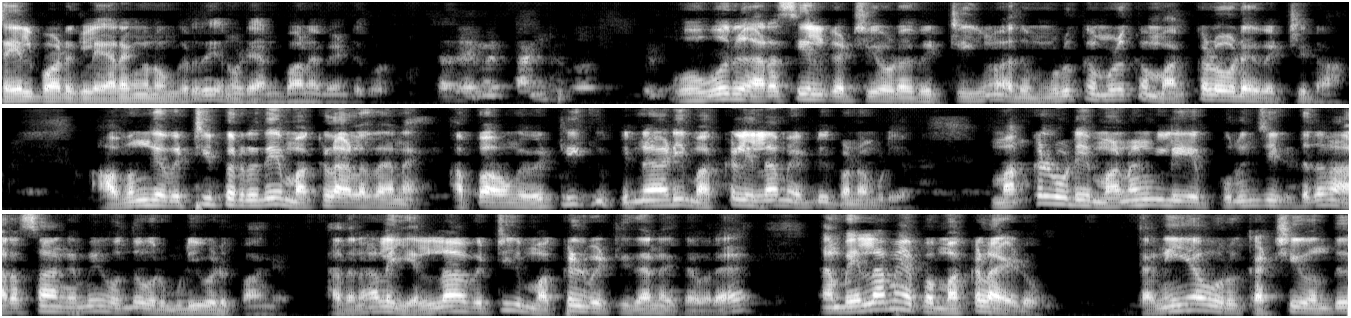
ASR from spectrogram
செயல்பாடுகள் இறங்கணுங்கிறது என்னுடைய அன்பான வேண்டுகோள். ஒவ்வொரு அரசியல் கட்சியோட வெற்றியும் அது முழுக்க முழுக்க மக்களோட வெற்றி தான் அவங்க வெற்றி பெறுறதே மக்களால தானே அப்போ அவங்க வெற்றிக்கு பின்னாடி மக்கள் இல்லாமல் எப்படி பண்ண முடியும்? மக்களுடைய மனநிலையை புரிஞ்சுக்கிட்டு தான் அரசாங்கமே வந்து ஒரு முடிவெடுப்பாங்க அதனால எல்லா வெற்றியும் மக்கள் வெற்றி தானே தவிர நம்ம எல்லாமே அப்போ மக்களாயிடும் தனியாக ஒரு கட்சி வந்து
